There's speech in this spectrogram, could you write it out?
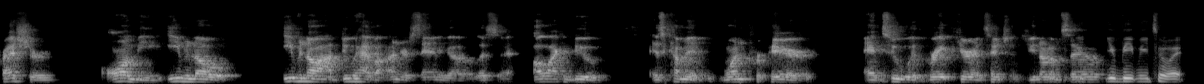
pressure on me, even though, even though I do have an understanding of, listen, all I can do is come in one prepared and two with great pure intentions. You know what I'm saying? You beat me to it.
